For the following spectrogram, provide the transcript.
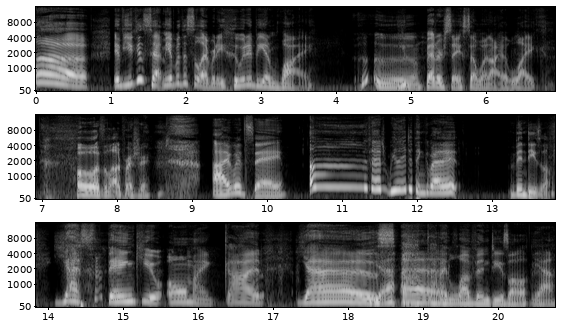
Uh, if you could set me up with a celebrity, who would it be and why? Ooh. Better say someone I like. Oh, that's a lot of pressure. I would say, um, if I had really had to think about it, Vin Diesel. Yes, thank you. Oh my god. Yes. Yes. Oh, god, I love Vin Diesel. Yeah.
